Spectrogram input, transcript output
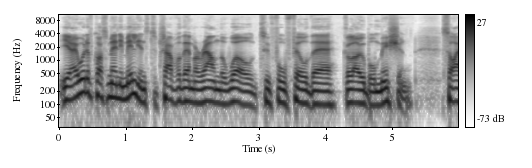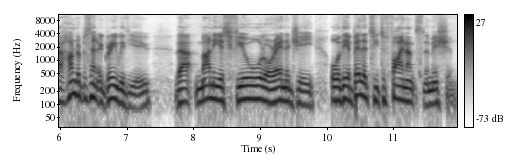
Know, it would have cost many millions to travel them around the world to fulfill their global mission. So I 100% agree with you that money is fuel or energy or the ability to finance the mission.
